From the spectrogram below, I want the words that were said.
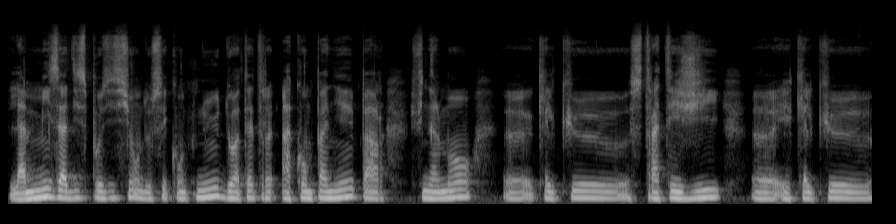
la mise à disposition de ces contenus doit être accompagnée par finalement euh, quelques stratégies et quelques,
